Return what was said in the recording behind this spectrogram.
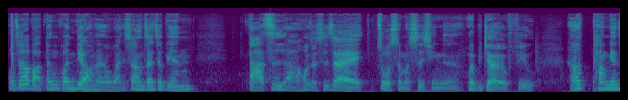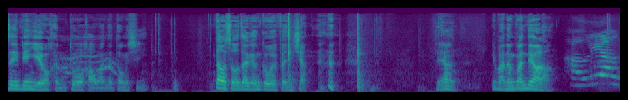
我只要把灯关掉呢，晚上在这边打字啊，或者是在做什么事情呢，会比较有 feel。然后旁边这一边也有很多好玩的东西，到时候再跟各位分享。怎样？你把灯关掉了？好亮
